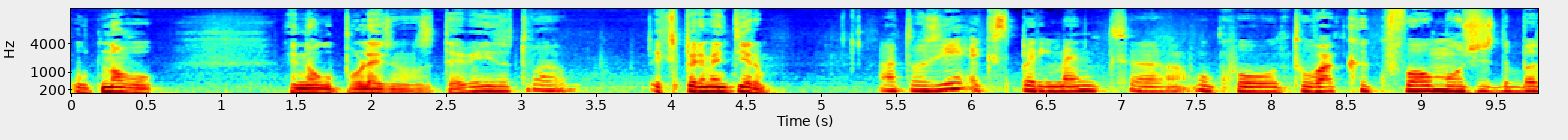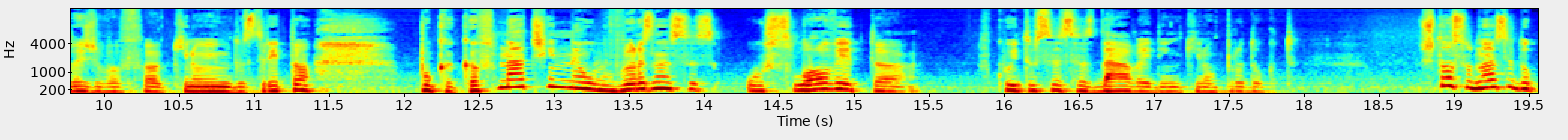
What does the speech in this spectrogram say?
отново е много полезно за тебе и затова експериментирам. А този експеримент а, около това какво можеш да бъдеш в а, киноиндустрията, по какъв начин е обвързан с условията, в които се създава един кинопродукт? Що се отнася до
